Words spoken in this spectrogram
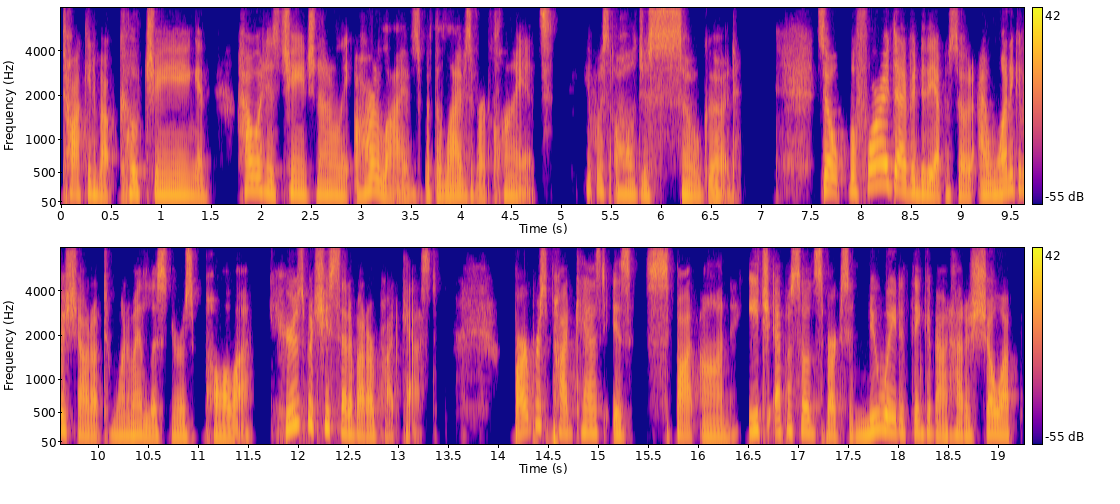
talking about coaching and how it has changed not only our lives, but the lives of our clients. It was all just so good. So, before I dive into the episode, I want to give a shout out to one of my listeners, Paula. Here's what she said about our podcast. Barbara's podcast is spot on. Each episode sparks a new way to think about how to show up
